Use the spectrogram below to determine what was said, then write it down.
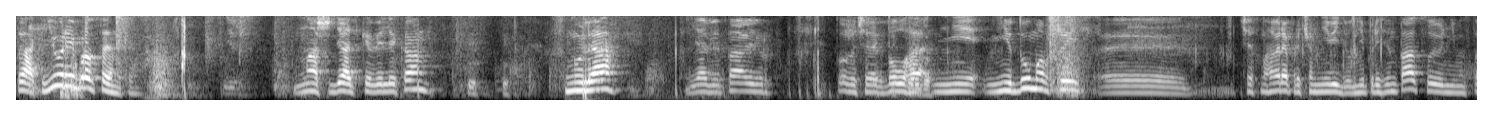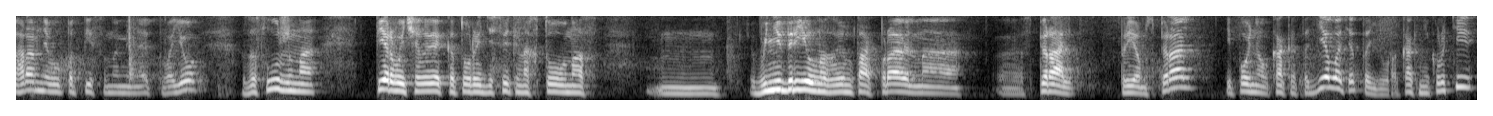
Так, Юрий Браценко. Наш дядька великан. С нуля. Я витаю, Юр. Тоже человек долго не, не думавший. э, честно говоря, причем не видел ни презентацию, ни в Инстаграм не был подписан на меня. Это твое. Заслуженно. Первый человек, который действительно, кто у нас м, внедрил, назовем так, правильно, э, спираль, прием спираль и понял, как это делать, это Юра. Как ни крути,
